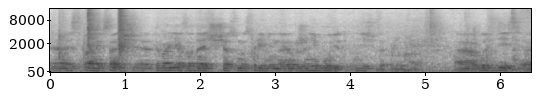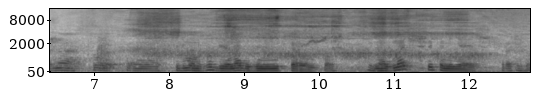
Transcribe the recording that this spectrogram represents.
Э, Степан Александрович, твоя задача, сейчас у нас времени, наверное, уже не будет. Иди сюда, пожалуйста. Вот здесь на 47-м зубе надо заменить коронку. Назначишь и поменяешь. Хорошо.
